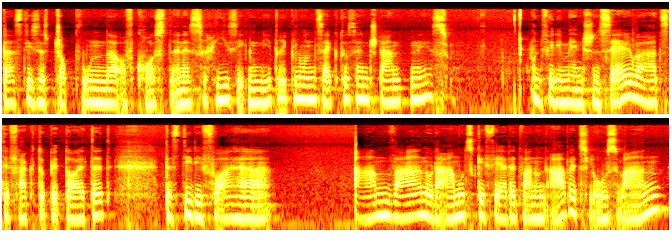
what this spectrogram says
dass dieses Jobwunder auf Kosten eines riesigen Niedriglohnsektors entstanden ist. Und für die Menschen selber hat es de facto bedeutet, dass die, die vorher arm waren oder armutsgefährdet waren und arbeitslos waren,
